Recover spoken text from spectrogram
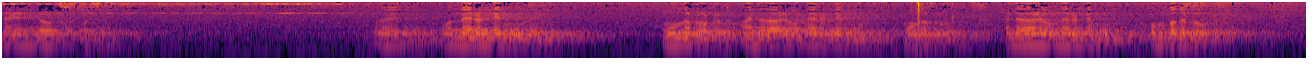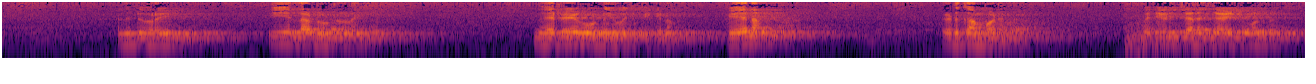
നയൻ ഡോട്ട്സ് പെർസെന്റ്. അതായത് ഒന്ന് രണ്ട് മൂന്ന്. മൂന്ന് ഡോട്ടുകൾ അതിന്റെ താഴെ ഒന്ന് രണ്ട് മൂന്ന്. മൂന്ന് ഡോട്ട് അതിന്റെ താഴെ ഒന്ന് രണ്ട് മൂന്ന്. ഒമ്പത് ഡോട്ട് എന്നിട്ട് പറയും ഈ എല്ലാ ഡോട്ടുകളെയും നേരെ കൊണ്ട് യോജിപ്പിക്കണം. പേന എടുക്കാൻ പാടില്ല. വലിയൊരു ചലഞ്ചായിട്ട് കൊണ്ട്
